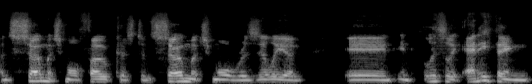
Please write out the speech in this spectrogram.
and so much more focused and so much more resilient in in literally anything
